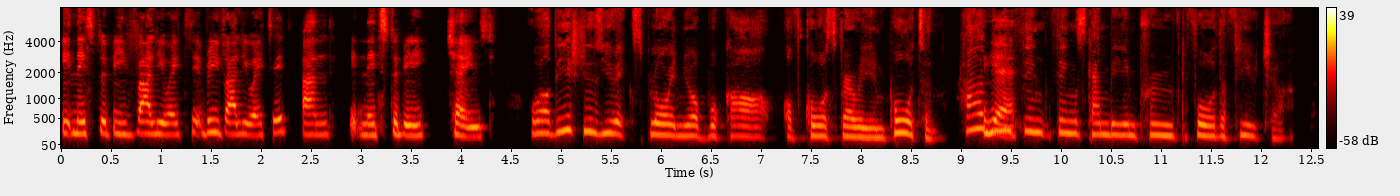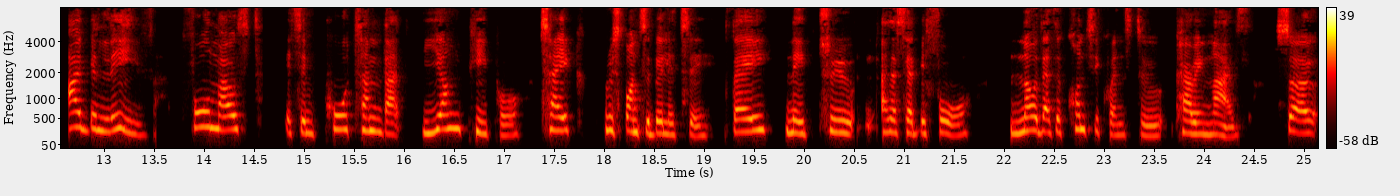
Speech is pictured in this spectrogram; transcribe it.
It needs to be evaluated, reevaluated, and it needs to be changed. Well, the issues you explore in your book are, of course, very important. How do yes. you think things can be improved for the future? I believe foremost, it's important that young people take responsibility they need to, as I said before, know there's a consequence to carrying knives. So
